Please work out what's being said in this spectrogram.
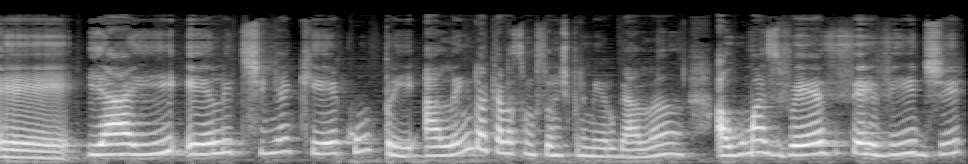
É, e aí ele tinha que cumprir, além daquelas funções de primeiro galã, algumas vezes servir de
